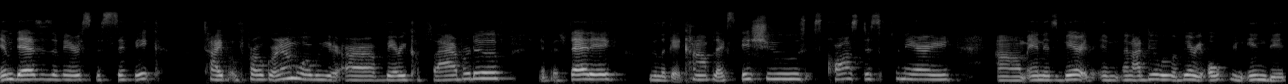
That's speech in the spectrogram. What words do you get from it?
MDes is a very specific type of program where we are very collaborative, empathetic. We look at complex issues, it's cross-disciplinary, um, and it's very, and, and, I deal with very open-ended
